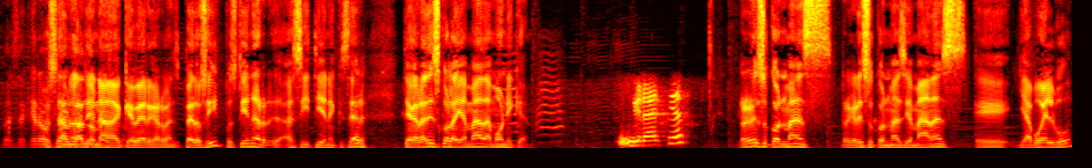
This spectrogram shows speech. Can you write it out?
pensé que era Eso usted no hablando. tiene nada que ver, Garbanzo. Pero sí, pues tiene, así tiene que ser. Te agradezco la llamada, Mónica. Gracias. Regreso con más, regreso con más llamadas. eh, ya vuelvo.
